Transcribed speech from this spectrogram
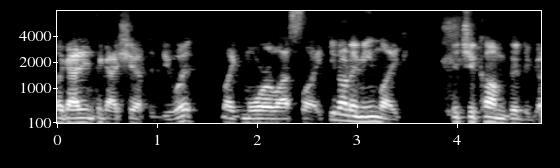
Like I didn't think I should have to do it. Like more or less, like you know what I mean. Like it should come good to go.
